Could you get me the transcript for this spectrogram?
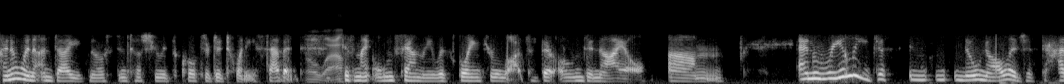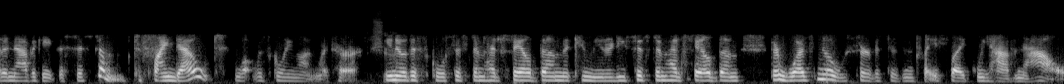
kind of went undiagnosed until she was closer to 27. Oh, wow. Because my own family was going through lots of their own denial. Um, and really just n- no knowledge as to how to navigate the system to find out what was going on with her. Sure. You know, the school system had failed them, the community system had failed them. There was no services in place like we have now,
